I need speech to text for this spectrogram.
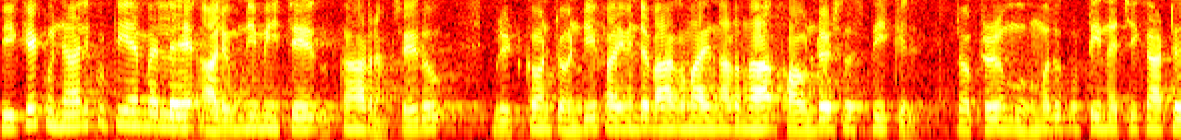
P. K. Kunhalikutty M. L. A alumni meet ഉദ്ഘാടനം ചെയ്തു. ബ്രിഡ്കോൺ ട്വന്റി ഫൈവിന്റെ ഭാഗമായി നടന്ന ഫൗണ്ടേഴ്സ് സ്പീക്കിൽ ഡോക്ടർ മുഹമ്മദ് കുട്ടി നച്ചിക്കാട്ട്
